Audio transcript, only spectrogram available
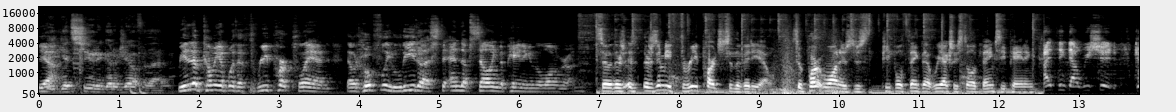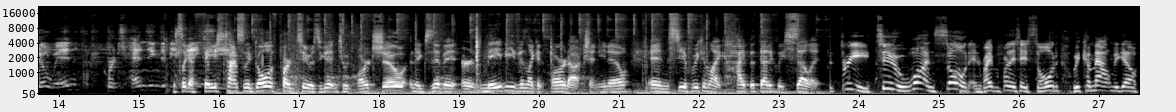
Yeah. You get sued and go to jail for that. we ended up coming up with a three-part plan that would hopefully lead us to end up selling the painting in the long run. So there's there's gonna be three parts to the video. So part one is just people think that we actually stole a Banksy painting. I think that we should go in pretending to be. It's like a FaceTime. So the goal of part two is to get into an art show, an exhibit, or maybe even like an art auction, you know, and see if we can like hypothetically sell it. Three, two, one, sold. And right before they say sold, we come out and we go,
